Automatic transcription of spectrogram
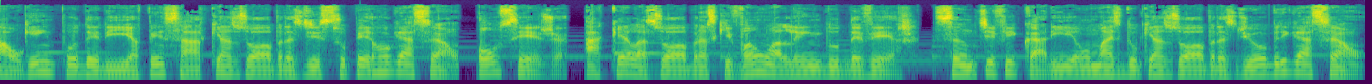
Alguém poderia pensar que as obras de superrogação, ou seja, aquelas obras que vão além do dever, santificariam mais do que as obras de obrigação.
